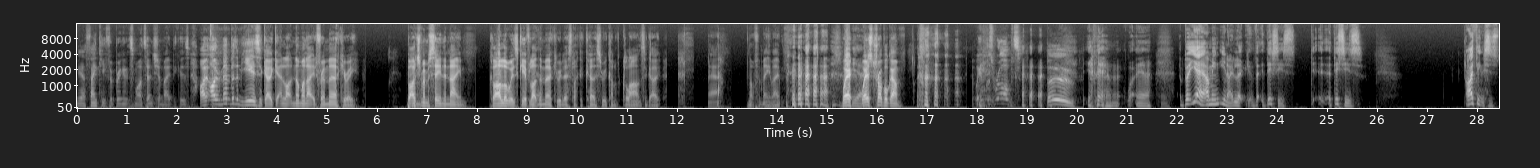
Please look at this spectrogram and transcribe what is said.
Yeah, thank you for bringing it to my attention, mate. Because I, I remember them years ago getting like nominated for a Mercury, but I just remember seeing the name. Because I'll always give like the Hmm. Mercury list like a cursory kind of glance and go, nah, not for me, mate. Where Yeah. where's Troublegum? it was robbed. Boo. yeah, yeah, but yeah, I mean, you know, look, th- this is this is. I think this is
